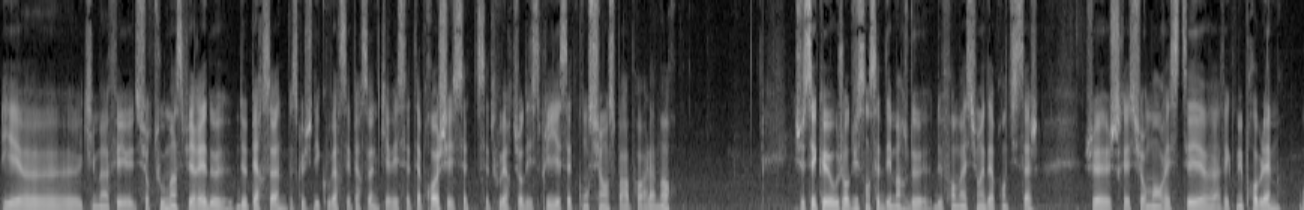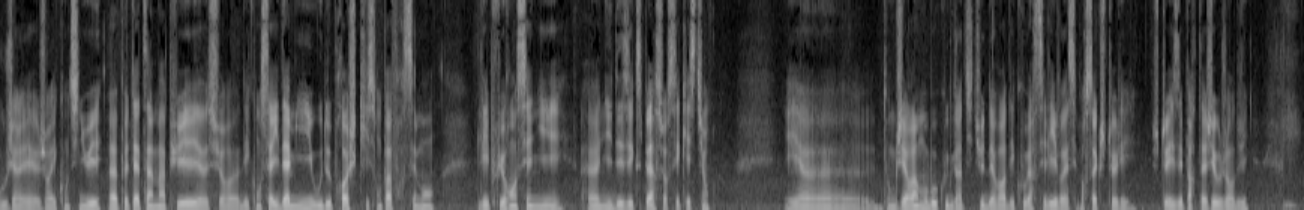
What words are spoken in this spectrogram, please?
et euh, qui m'a fait surtout m'inspirer de, de, personnes, parce que j'ai découvert ces personnes qui avaient cette approche et cette, ouverture d'esprit et cette conscience par rapport à la mort. Je sais qu'aujourd'hui, sans cette démarche de, de formation et d'apprentissage, je, serais sûrement resté euh, avec mes problèmes où j'aurais continué euh, peut-être à m'appuyer euh, sur des conseils d'amis ou de proches qui ne sont pas forcément les plus renseignés ni des experts sur ces questions. Et donc j'ai vraiment beaucoup de gratitude d'avoir découvert ces livres et c'est pour ça que je te les, je te les ai partagés aujourd'hui.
